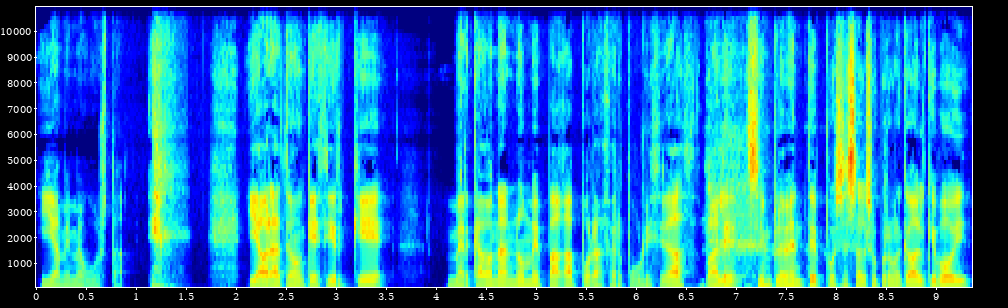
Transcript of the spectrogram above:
Y a mí me gusta. y ahora tengo que decir que Mercadona no me paga por hacer publicidad, ¿vale? Simplemente pues es al supermercado al que voy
